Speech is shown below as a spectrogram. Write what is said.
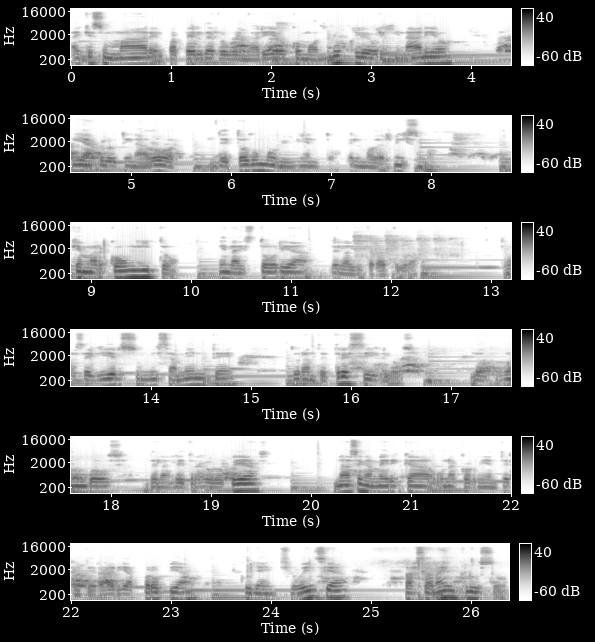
Hay que sumar el papel de Rubén Darío como núcleo originario y aglutinador de todo un movimiento, el modernismo, que marcó un hito en la historia de la literatura. Tras seguir sumisamente durante tres siglos los rumbos de las letras europeas, nace en América una corriente literaria propia cuya influencia pasará incluso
